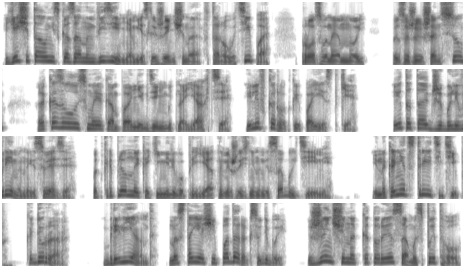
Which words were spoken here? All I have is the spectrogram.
Я считал несказанным везением, если женщина второго типа — прозванная мной ПСЖ Шансю, оказывалась в моей компании где-нибудь на яхте или в короткой поездке. Это также были временные связи, подкрепленные какими-либо приятными жизненными событиями. И, наконец, третий тип — кадюрар. Бриллиант, настоящий подарок судьбы. Женщина, которой я сам испытывал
